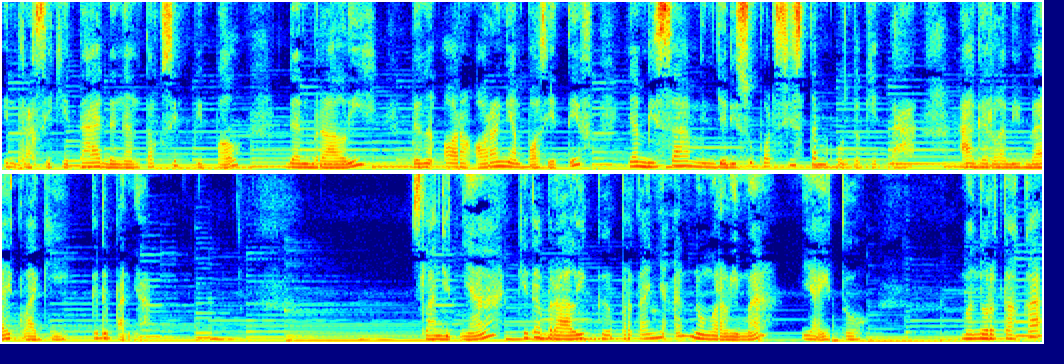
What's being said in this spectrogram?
interaksi kita dengan toxic people dan beralih dengan orang-orang yang positif yang bisa menjadi support system untuk kita agar lebih baik lagi ke depannya. Selanjutnya, kita beralih ke pertanyaan nomor 5 yaitu Menurut kakak,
